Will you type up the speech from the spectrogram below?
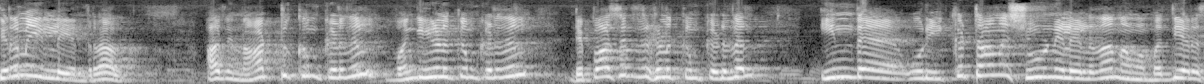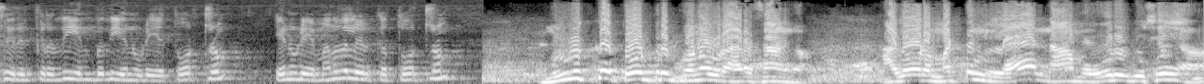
திறமை இல்லை என்றால் அது நாட்டுக்கும் கெடுதல் வங்கிகளுக்கும் கெடுதல் டெபாசிட்டர்களுக்கும் கெடுதல். இந்த ஒரு இக்கட்டான சூழ்நிலையில் தான் நம்ம மத்திய அரசு இருக்கிறது என்பது என்னுடைய தோற்றம். என்னுடைய மனதில் இருக்க தோற்றம் முழுக்க தோற்று போன ஒரு அரசாங்கம். அதோட மட்டும் இல்ல நாம ஒரு விஷயம்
